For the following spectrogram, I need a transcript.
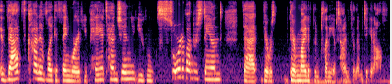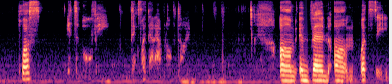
that's kind of like a thing where if you pay attention, you can sort of understand that there was there might have been plenty of time for them to get off. Plus, it's a movie. Things like that happen all the time. Um, and then um, let's see.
